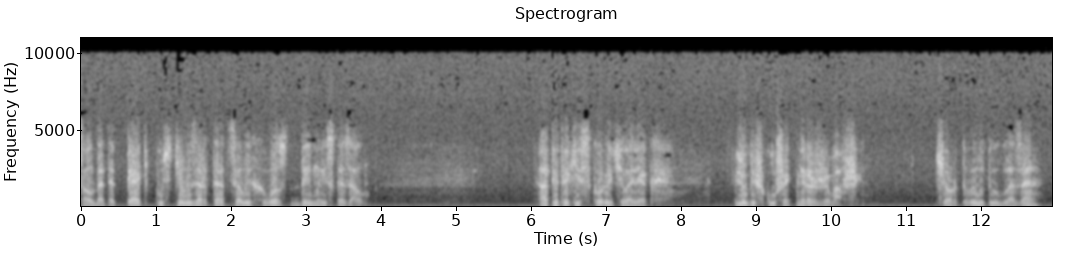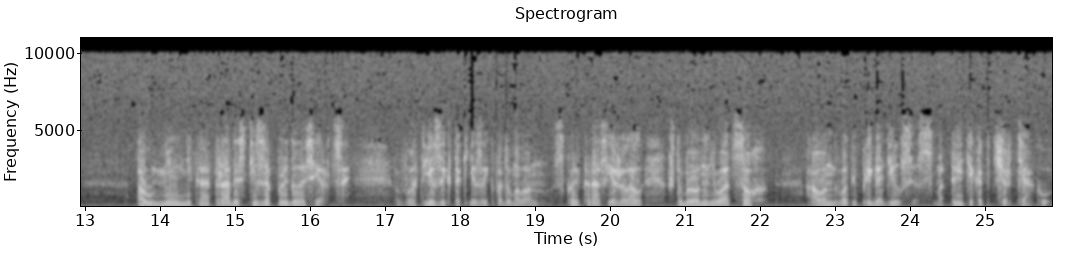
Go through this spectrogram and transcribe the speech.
Солдат опять пустил изо рта целый хвост дыма и сказал. «А ты таки скорый человек. Любишь кушать, не разжевавши». Черт вылупил глаза, а у мельника от радости запрыгало сердце. «Вот язык так язык», — подумал он. «Сколько раз я желал, чтобы он у него отсох, а он вот и пригодился. Смотрите, как чертяку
